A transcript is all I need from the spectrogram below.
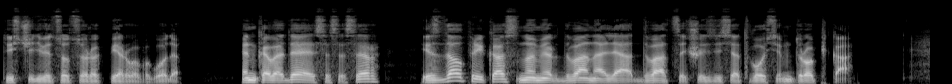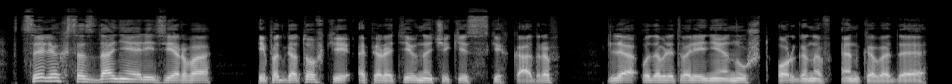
1941 года НКВД СССР издал приказ номер 202068-К в целях создания резерва и подготовки оперативно-чекистских кадров для удовлетворения нужд органов НКВД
